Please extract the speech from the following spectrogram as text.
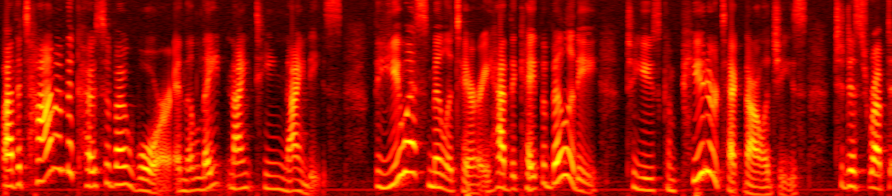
by the time of the Kosovo War in the late 1990s, the U.S. military had the capability to use computer technologies to disrupt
